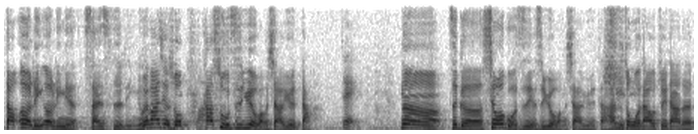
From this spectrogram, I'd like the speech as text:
到二零二零年三四零，你会发现说它数字越往下越大。对，那这个鲜活果汁也是越往下越大，它是。中国大陆最大的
